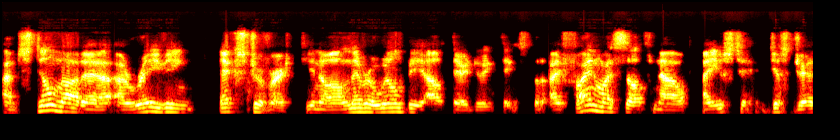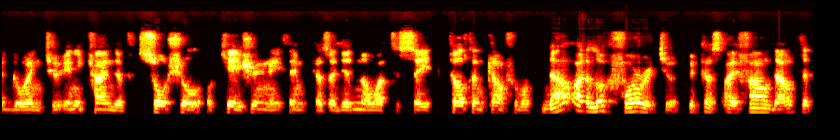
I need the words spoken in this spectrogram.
I'm still not a, a raving extrovert. You know, I'll never will be out there doing things, but I find myself now, I used to just dread going to any kind of social occasion or anything because I didn't know what to say, felt uncomfortable. Now I look forward to it because I found out that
